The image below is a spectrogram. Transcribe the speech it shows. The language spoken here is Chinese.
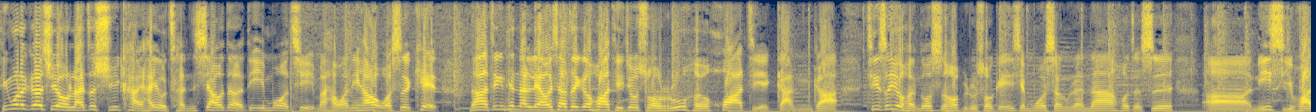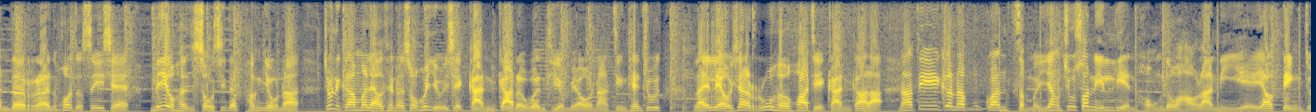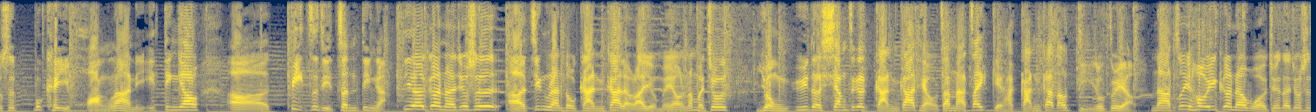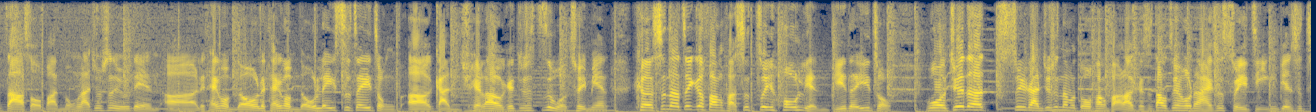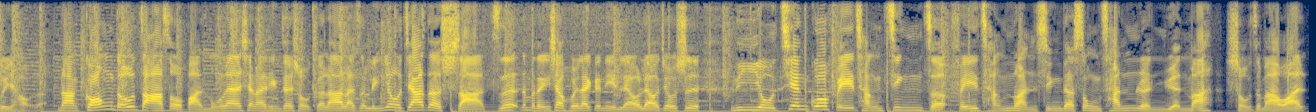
听过的歌曲有来自徐凯还有陈潇的《第一默契》。麦好玩，你好，我是 Kid。那今天呢聊一下这个话题，就是说如何化解尴尬。其实有很多时候，比如说跟一些陌生人啊，或者是啊你喜欢的人，或者是一些没有很熟悉的朋友呢，就你跟他们聊天的时候会有一些尴尬的问题，有没有？那今天就来聊一下如何化解尴尬啦。那第一个呢，不管怎么样，就算你脸红都好啦，你也要定，就是不可以慌啦，你一定要呃逼自己镇定。啊，第二个呢，就是啊，竟然都尴尬了啦，有没有？那么就勇于的向这个尴尬挑战呐，再给他尴尬到底就对了。那最后一个呢，我觉得就是扎手板萌啦，就是有点啊，你睇我唔到，你睇我唔到，类似这一种啊感觉啦。OK，就是自我催眠。可是呢，这个方法是最厚脸皮的一种。我觉得虽然就是那么多方法啦，可是到最后呢，还是随机应变是最好的。那光头扎手板萌呢，先来听这首歌啦，来自林宥嘉的《傻子》。那么等一下回来跟你聊聊，就是。你有见过非常尽责、非常暖心的送餐人员吗？守着吗？好玩。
